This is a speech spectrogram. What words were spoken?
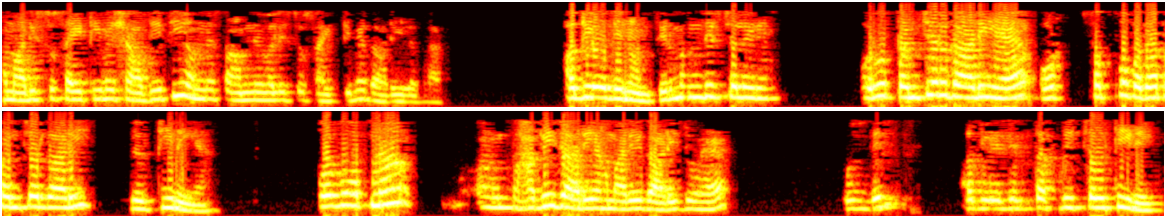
हमारी सोसाइटी में शादी थी, हमने सामने वाली सोसाइटी में गाड़ी लगा अगले दिन हम फिर मंदिर चले गए। और वो पंचर गाड़ी है और सबको पता पंचर गाड़ी मिलती नहीं है। और वो अपना भागी जा रही है हमारी गाड़ी जो है, उस दिन, अगले दिन तक भी चलती रही।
